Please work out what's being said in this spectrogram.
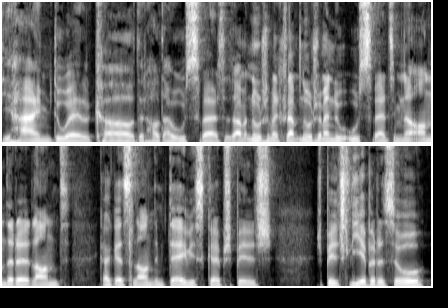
die Heimduell gehabt oder halt auch auswärts. Also, aber nur schon, ich glaube, nur schon, wenn du auswärts in einem anderen Land gegen ein Land im Davis Cup spielst, spielst du lieber so,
